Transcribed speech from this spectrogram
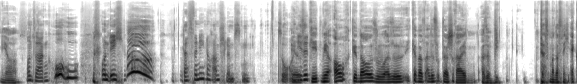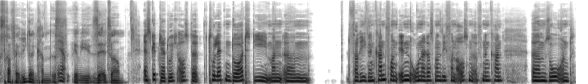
Ja. Und sagen, huhu. Und ich, ah, das finde ich noch am schlimmsten. So, und ja, das geht mir auch genauso. Also ich kann das alles unterschreiben. Also wie, dass man das nicht extra verriegeln kann, ist ja. irgendwie seltsam. Es gibt ja durchaus Toiletten dort, die man ähm, verriegeln kann von innen, ohne dass man sie von außen öffnen kann. Ähm, so und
